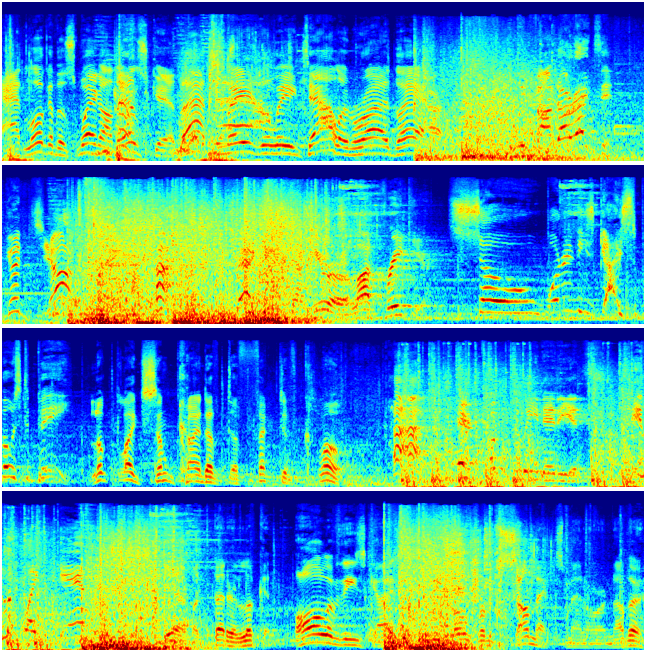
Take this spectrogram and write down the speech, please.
And look at the swing on this kid. That's Major League talent right there. We found our exit! Good job. Here are a lot freakier. So, what are these guys supposed to be? Looked like some kind of defective clone. Ha! They're complete idiots. They look like Gambits. Yeah, but better looking. All of these guys are home from some X-Men or another.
